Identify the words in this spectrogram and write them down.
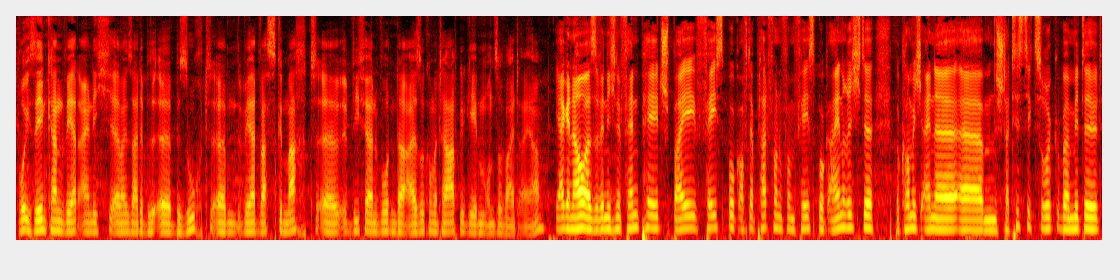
wo ich sehen kann, wer hat eigentlich äh, meine Seite be äh, besucht, ähm, wer hat was gemacht, äh, inwiefern wurden da also Kommentare abgegeben und so weiter, ja? Ja, genau. Also wenn ich eine Fanpage bei Facebook auf der Plattform von Facebook einrichte, bekomme ich eine äh, ähm, Statistik zurück übermittelt,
